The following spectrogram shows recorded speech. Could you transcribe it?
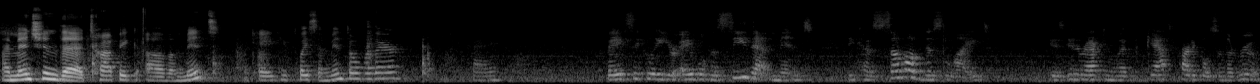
I mentioned the topic of a mint. Okay, if you place a mint over there, okay, basically you're able to see that mint because some of this light is interacting with gas particles in the room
